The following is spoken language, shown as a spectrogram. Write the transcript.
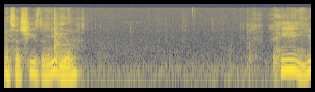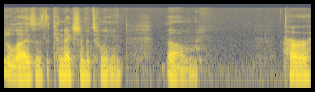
And since she's the medium, he utilizes the connection between um, her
